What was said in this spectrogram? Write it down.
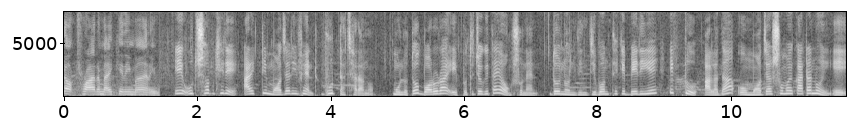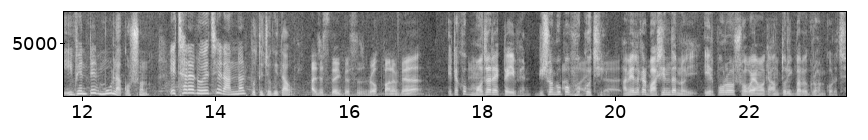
don't try to make any money. এ উৎসব ঘিরে আরেকটি মজার ইভেন্ট ভুট্টা ছাড়ানো। মূলত বড়রা এই প্রতিযোগিতায় অংশ নেন। দৈনন্দিন জীবন থেকে বেরিয়ে একটু আলাদা ও মজার সময় কাটানোই এই ইভেন্টের মূল আকর্ষণ। এছাড়া রয়েছে রান্নার প্রতিযোগিতাও। I just think this is a real fun event. এটা খুব মজার একটা ইভেন্ট ভীষণ উপভোগ্য ছিল। আমি এলাকার বাসিন্দা নই এরপরও সবাই আমাকে আন্তরিকভাবে গ্রহণ করেছে.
